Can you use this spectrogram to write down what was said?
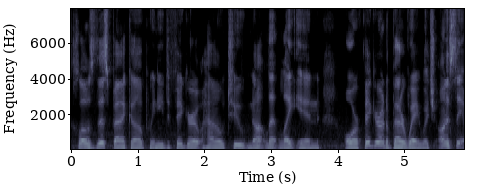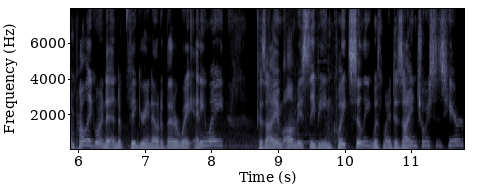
close this back up, we need to figure out how to not let light in, or figure out a better way, which honestly, I'm probably going to end up figuring out a better way anyway, because I am obviously being quite silly with my design choices here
